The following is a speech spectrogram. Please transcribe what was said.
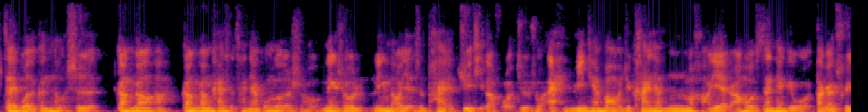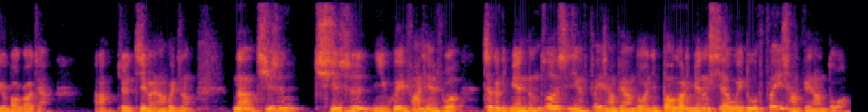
栽过的跟头是刚刚啊，刚刚开始参加工作的时候，那个时候领导也是派具体的活，就是说，哎，明天帮我去看一下什么什么行业，然后三天给我大概出一个报告讲，啊，就基本上会这种。那其实其实你会发现说，这个里面能做的事情非常非常多，你报告里面能写的维度非常非常多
